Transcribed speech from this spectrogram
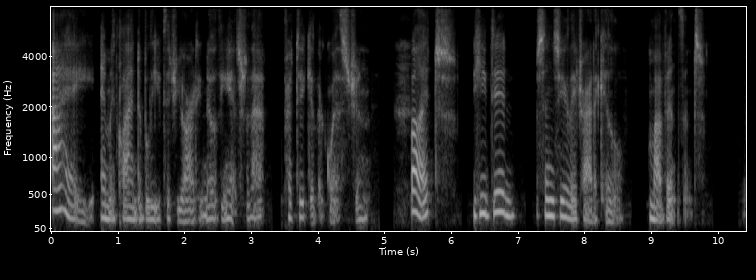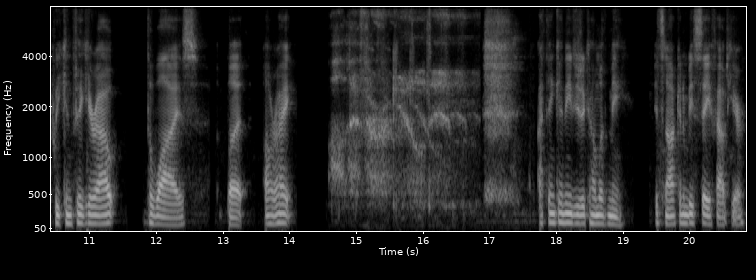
I am inclined to believe that you already know the answer to that particular question. But he did sincerely try to kill my Vincent. We can figure out the whys, but all right. Oliver killed him. I think I need you to come with me. It's not going to be safe out here.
